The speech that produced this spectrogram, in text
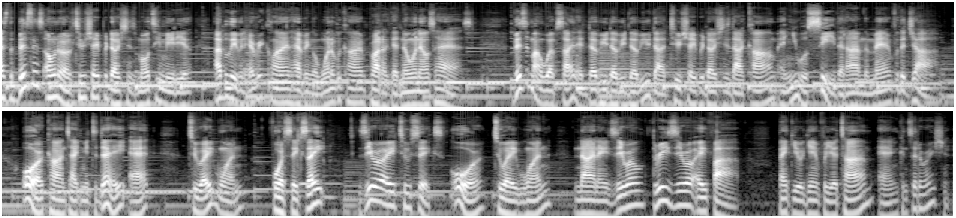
As the business owner of TuShea Productions Multimedia, I believe in every client having a one-of-a-kind product that no one else has. Visit my website at www.tusheaproductions.com and you will see that I am the man for the job. Or contact me today at 281 468 0826 or 281 980 3085. Thank you again for your time and consideration.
